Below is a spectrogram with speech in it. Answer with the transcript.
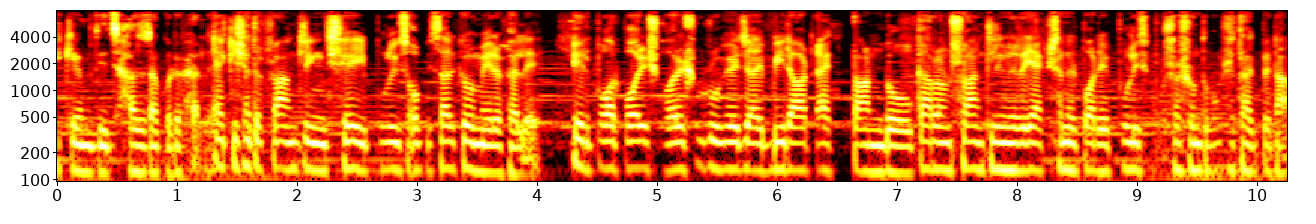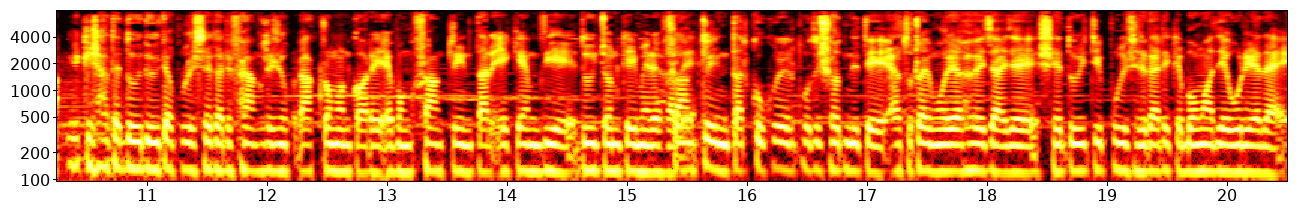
একেএম দিয়ে ঝাঁঝরা করে ফেলে। একই সাথে ফ্রাঙ্কলিন সেই পুলিশ অফিসারকেও মেরে ফেলে। এরপর পরে শহরে শুরু হয়ে যায় বিরাট এক তাণ্ডব। কারণ ফ্রাঙ্কলিনের অ্যাকশনের পরে পুলিশ প্রশাসন তো বসে থাকবে না। একই সাথে দুই দুইটা পুলিশের গাড়ি ফ্রাঙ্কলিনের উপর আক্রমণ করে এবং ফ্রাঙ্কলিন তার একেএম দিয়ে দুইজনকেই মেরে ফেলে। ফ্রাঙ্কলিন তার কুকুরের প্রতিশোধ নিতে এতটাই মরিয়া হয়ে যায় যে সে দুইটি পুলিশের গাড়িকে বোমা দিয়ে উড়িয়ে দেয়।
